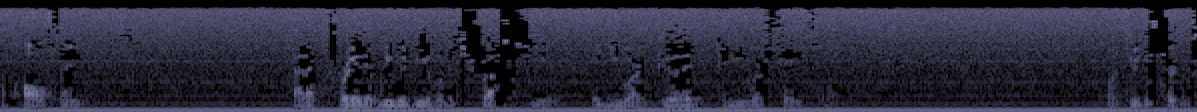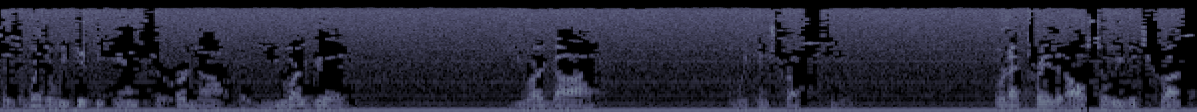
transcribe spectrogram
of all things. God, I pray that we would be able to trust you, that you are good and you are faithful. Or through the circumstances, whether we get the answer or not, that you are good, you are God, and we can trust you. Lord, I pray that also we would trust,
